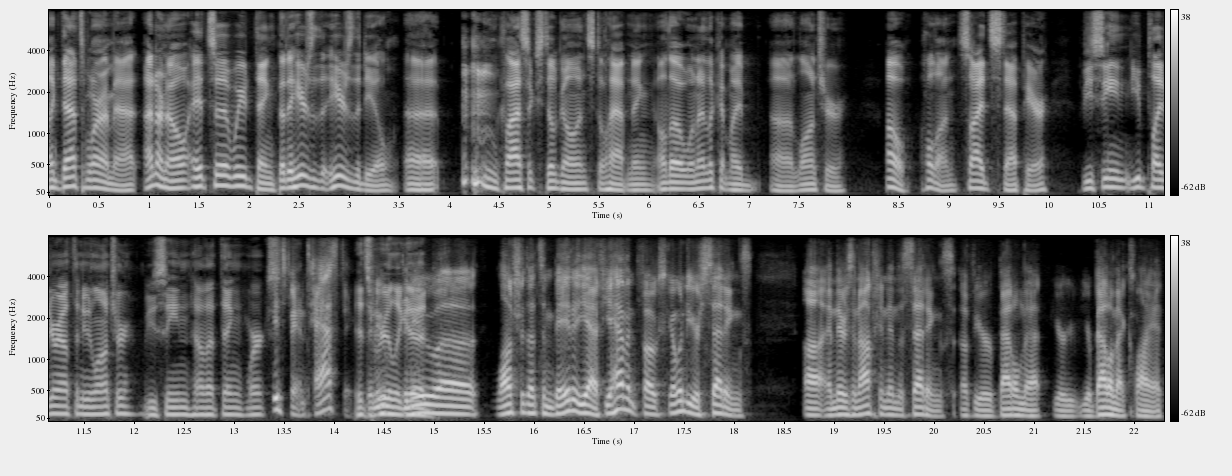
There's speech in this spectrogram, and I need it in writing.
like that's where I'm at. I don't know. It's a weird thing, but here's the here's the deal. Uh, Classic's still going, still happening. Although when I look at my uh, launcher, oh, hold on, sidestep here. Have you seen? You played around with the new launcher? Have you seen how that thing works? It's fantastic. It's The new- really the good. New uh, launcher that's in beta. Yeah, if you haven't, folks, go into your settings, uh, and there's an option in the settings of your BattleNet your your BattleNet client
